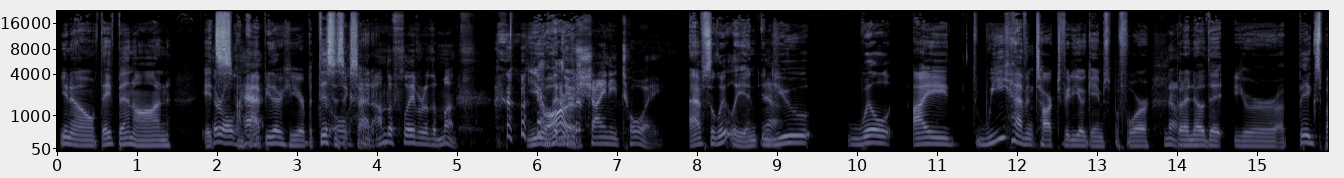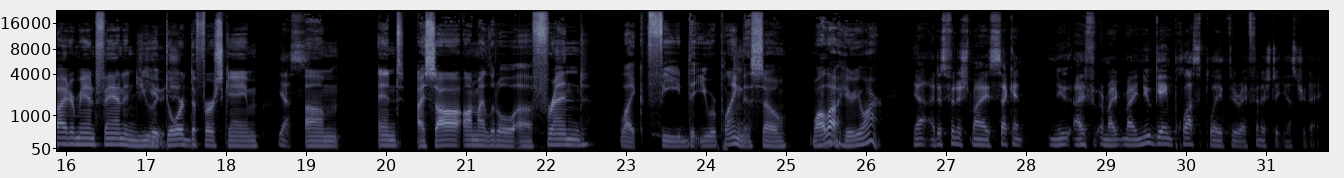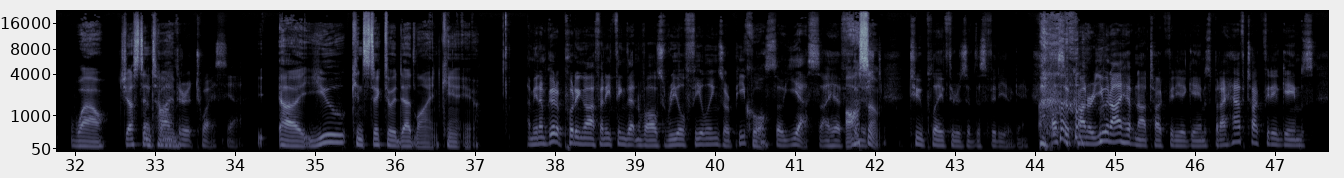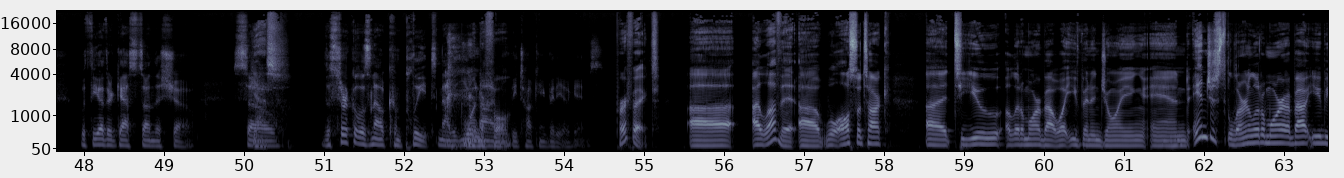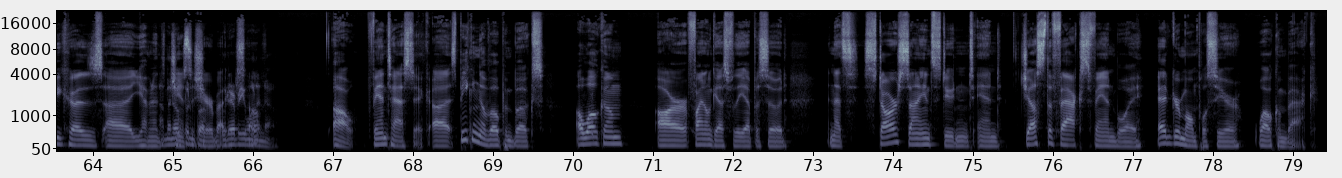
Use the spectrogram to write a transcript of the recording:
you know, they've been on. It's they're old I'm hat. happy they're here, but this they're is exciting. Hat. I'm the flavor of the month. You I'm are the new shiny toy. Absolutely, and, yeah. and you will I we haven't talked video games before, no. but I know that you're a big Spider-Man fan and you Huge. adored the first game. Yes. Um, and I saw on my little uh, friend like feed that you were playing this. So voila, mm-hmm. here you are. Yeah, I just finished my second new I my my new game plus playthrough. I finished it yesterday. Wow, just in I've time. Gone through it twice. Yeah. Uh, you can stick to a deadline, can't you? I mean, I'm good at putting off anything that involves real feelings or people. Cool. So yes, I have awesome. two playthroughs of this video game. Also, Connor, you and I have not talked video games, but I have talked video games with the other guests on this show. So yes. the circle is now complete now that you and I will be talking video games. Perfect. Uh, I love it. Uh, we'll also talk uh, to you a little more about what you've been enjoying and and just learn a little more about you because uh, you haven't had the chance to book, share about whatever yourself. you want to know. Oh, fantastic. Uh, speaking of open books, I'll welcome our final guest for the episode, and that's star science student and just the facts fanboy, Edgar Montplaisir. Welcome back.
